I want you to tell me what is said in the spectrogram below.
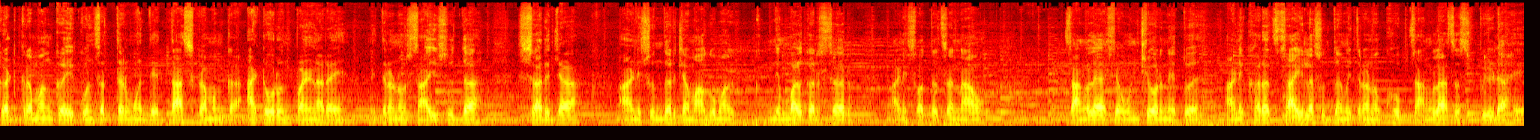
गट क्रमांक एकोणसत्तरमध्ये तास क्रमांक आठवरून पळणार आहे. मित्रांनो साईसुद्धा सर्जा आणि सुंदरच्या मागोमाग निंबाळकर सर आणि स्वतःचं नाव चांगल्या अशा उंचीवर नेतो आहे आणि खरंच साईलासुद्धा मित्रांनो खूप चांगला असं स्पीड आहे.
